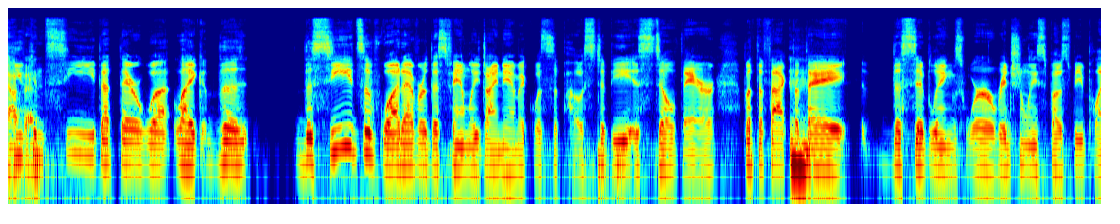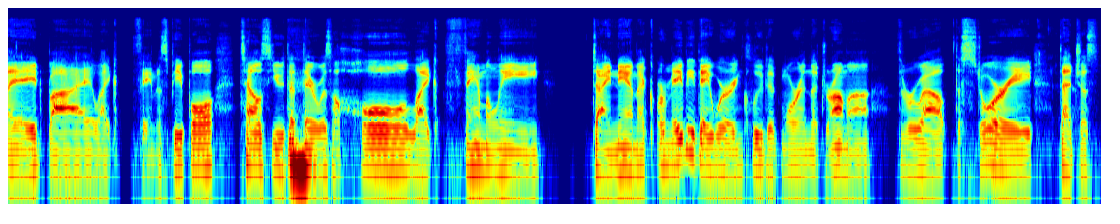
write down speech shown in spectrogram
like you can see that there was like the the seeds of whatever this family dynamic was supposed to be is still there, but the fact that they the siblings were originally supposed to be played by like famous people tells you that Mhm. there was a whole like family dynamic or maybe they were included more in the drama throughout the story that just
